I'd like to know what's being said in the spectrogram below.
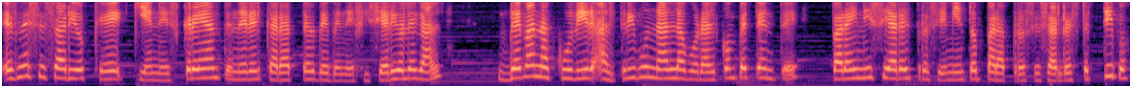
es necesario que quienes crean tener el carácter de beneficiario legal deban acudir al tribunal laboral competente para iniciar el procedimiento para procesar respectivo.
